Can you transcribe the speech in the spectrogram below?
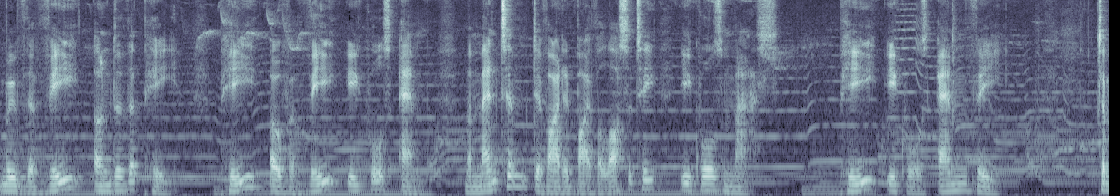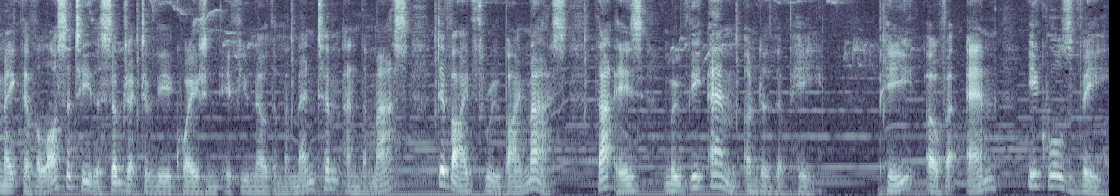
move the v under the p. p over v equals m. Momentum divided by velocity equals mass. p equals mv. To make the velocity the subject of the equation if you know the momentum and the mass, divide through by mass. That is, move the m under the p. p over m equals v.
